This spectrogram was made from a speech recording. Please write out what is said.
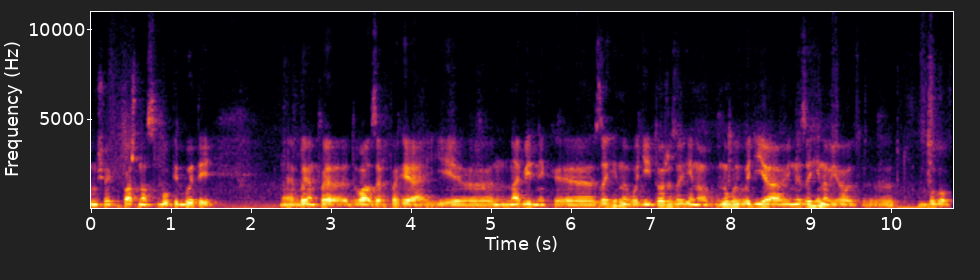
тому що екіпаж у нас був підбитий. е, БМП-2 з РПГ і е, навідник е, загинув, водій теж загинув. Ну, водія він не загинув, його е, було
